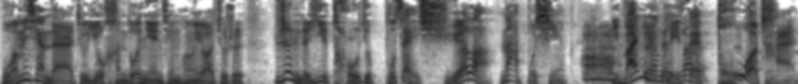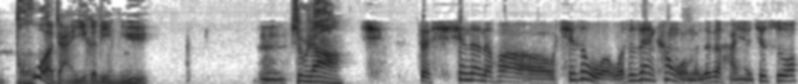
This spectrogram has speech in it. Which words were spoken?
我们现在就有很多年轻朋友啊，就是认着一头就不再学了，那不行。嗯，你完全可以再拓展拓展一个领域，嗯。是不是啊？对，现在的话，呃，其实我我是这样看我们这个行业，就是说，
